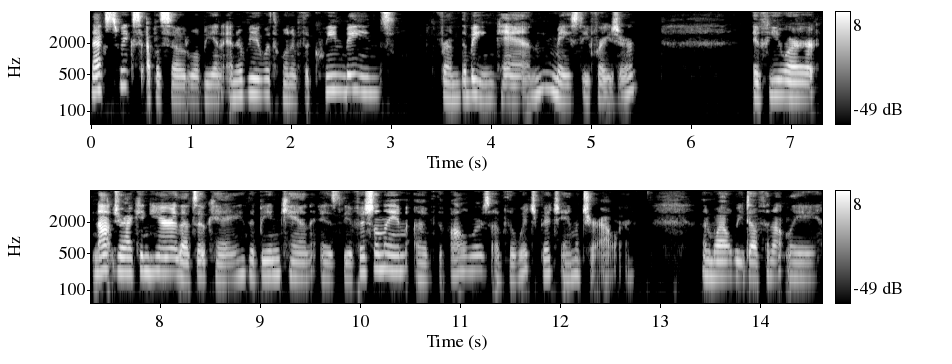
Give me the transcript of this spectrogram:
Next week's episode will be an interview with one of the Queen Beans from the Bean Can, Macy Fraser. If you are not tracking here, that's okay. The Bean Can is the official name of the followers of the Witch Bitch Amateur Hour. And while we definitely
